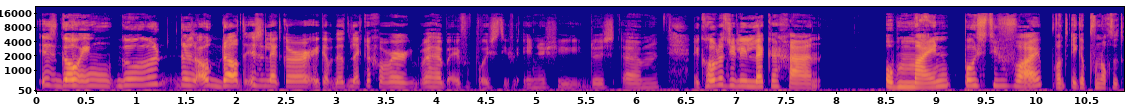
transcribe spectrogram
is going good. Dus ook dat is lekker. Ik heb net lekker gewerkt. We hebben even positieve energie. Dus um, ik hoop dat jullie lekker gaan op mijn positieve vibe. Want ik heb vanochtend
